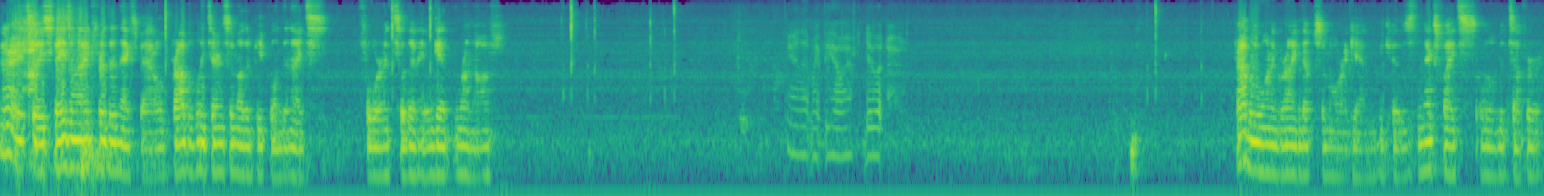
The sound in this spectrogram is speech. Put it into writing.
Alright, so he stays a knight for the next battle. Probably turn some other people into knights for it so that he'll get run off. Yeah, that might be how I have to do it. Probably want to grind up some more again because the next fight's a little bit tougher.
